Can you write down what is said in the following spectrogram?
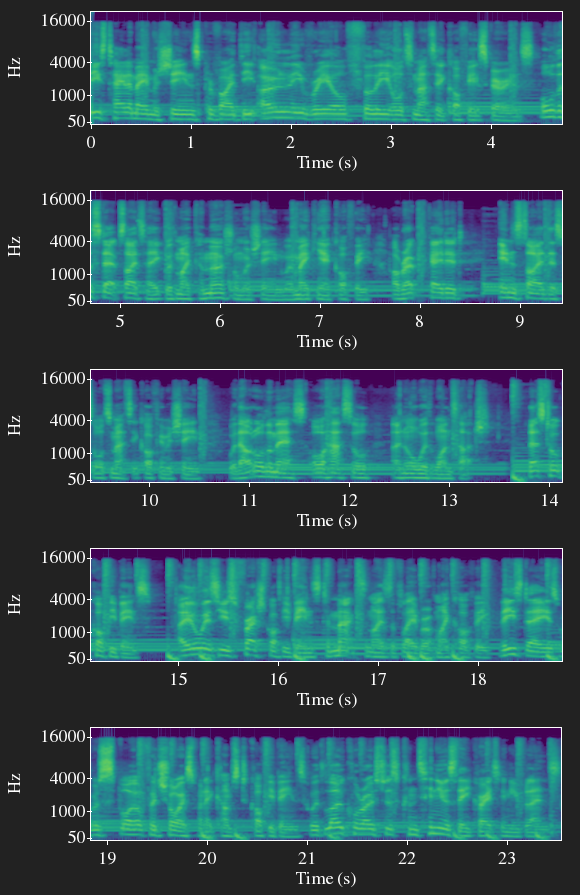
These tailor-made machines provide the only real, fully automatic coffee experience. All the steps I take with my commercial machine when making a coffee are replicated inside this automatic coffee machine, without all the mess or hassle, and all with one touch. Let's talk coffee beans. I always use fresh coffee beans to maximize the flavor of my coffee. These days, we're spoiled for choice when it comes to coffee beans, with local roasters continuously creating new blends.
